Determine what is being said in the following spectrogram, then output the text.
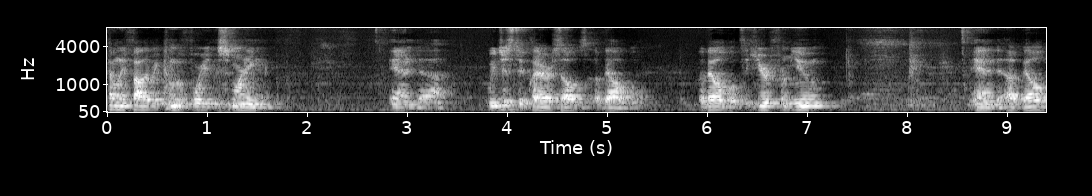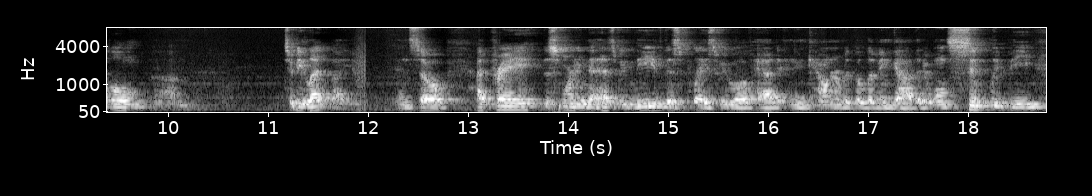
Heavenly Father, we come before you this morning and uh, we just declare ourselves available. Available to hear from you and available um, to be led by you. And so I pray this morning that as we leave this place, we will have had an encounter with the living God, that it won't simply be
